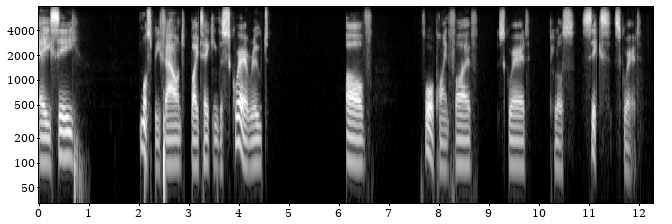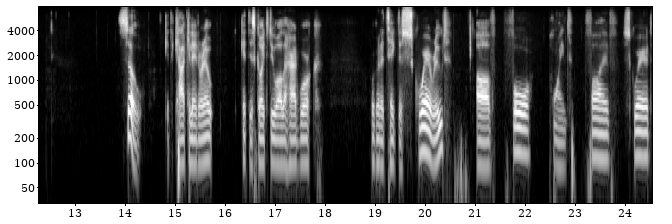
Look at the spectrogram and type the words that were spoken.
AC must be found by taking the square root of 4.5 squared plus 6 squared. So get the calculator out, get this guy to do all the hard work. We're going to take the square root of 4 5 squared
